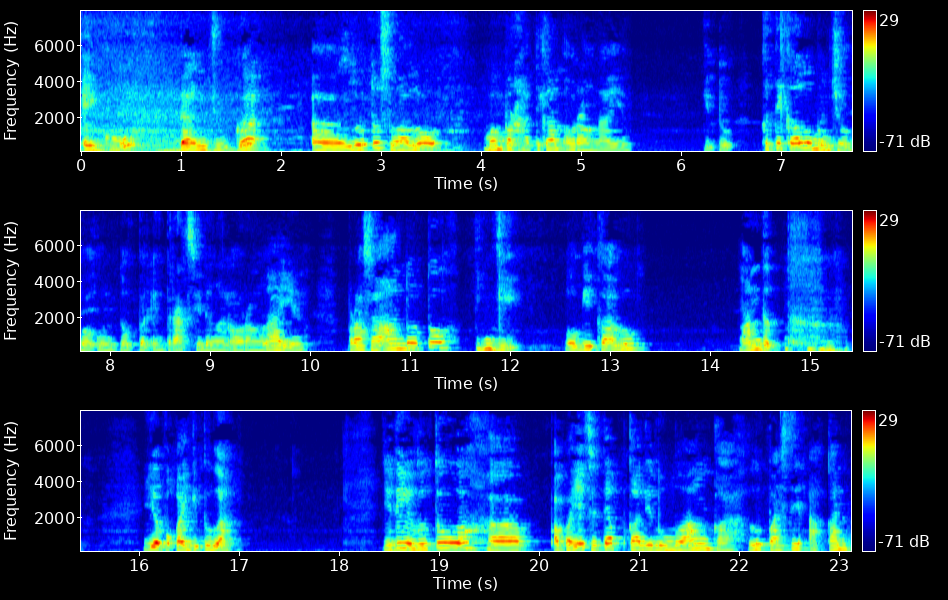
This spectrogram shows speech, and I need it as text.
ego dan juga uh, lo tuh selalu memperhatikan orang lain gitu. Ketika lo mencoba untuk berinteraksi dengan orang lain perasaan lu tuh tinggi. Logika lu mandet ya pokoknya gitulah. Jadi lu tuh uh, apa ya setiap kali lu melangkah lu pasti akan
